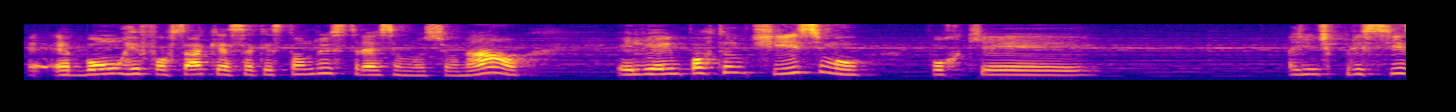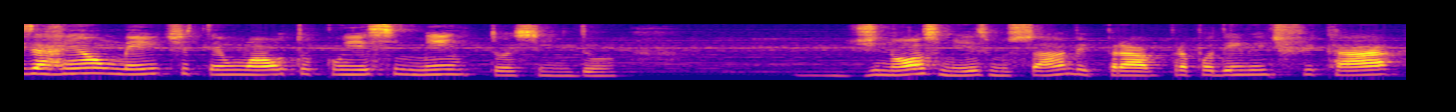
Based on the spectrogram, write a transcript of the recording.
é, é bom reforçar que essa questão do estresse emocional, ele é importantíssimo porque a gente precisa realmente ter um autoconhecimento assim do de nós mesmos, sabe? Para poder identificar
